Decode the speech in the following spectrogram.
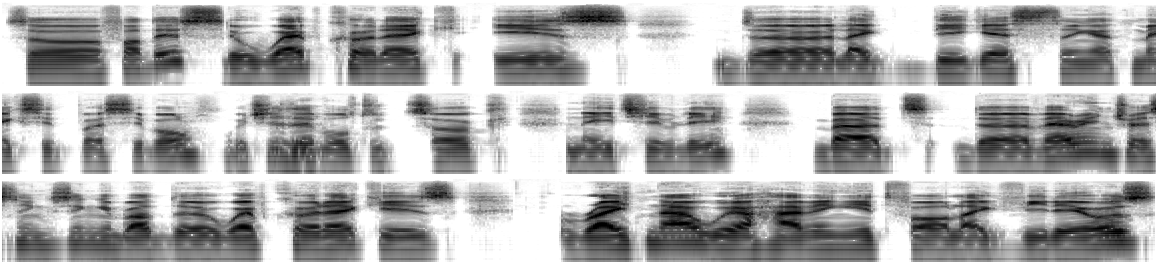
So for this, the web codec is the like biggest thing that makes it possible, which is mm. able to talk natively. But the very interesting thing about the web codec is right now we are having it for like videos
